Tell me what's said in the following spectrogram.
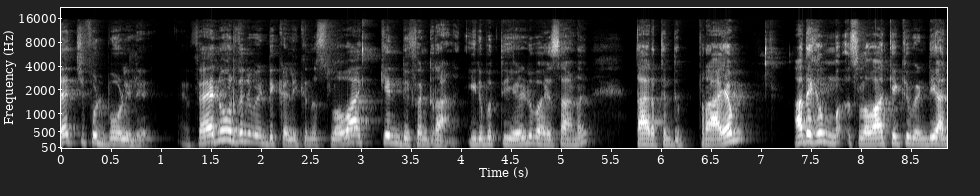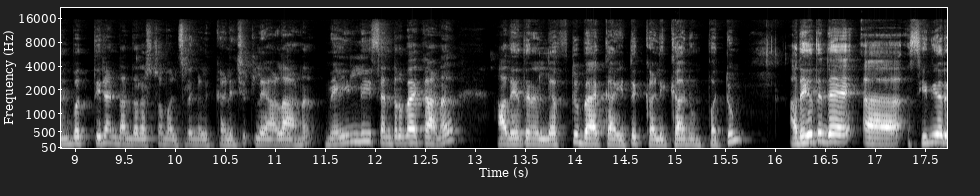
ഡച്ച് ഫുട്ബോളിൽ ഫെനോർദിന് വേണ്ടി കളിക്കുന്ന സ്ലോവാക്യൻ ഡിഫൻഡറാണ്. ഇരുപത്തിയേഴ് വയസ്സാണ് താരത്തിന്റെ പ്രായം. അദ്ദേഹം സ്ലോവാക്യയ്ക്ക് വേണ്ടി അൻപത്തിരണ്ട് അന്താരാഷ്ട്ര മത്സരങ്ങൾ കളിച്ചിട്ടുള്ള ആളാണ്. മെയിൻലി സെന്റർ ബാക്കാണ് അദ്ദേഹത്തിന് ലെഫ്റ്റ് ബാക്കായിട്ട് കളിക്കാനും പറ്റും. അദ്ദേഹത്തിന്റെ സീനിയർ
